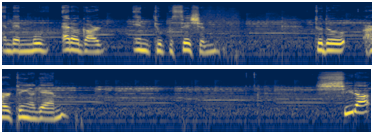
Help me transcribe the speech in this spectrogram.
and then move Edelgard into position to do her thing again. Shira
